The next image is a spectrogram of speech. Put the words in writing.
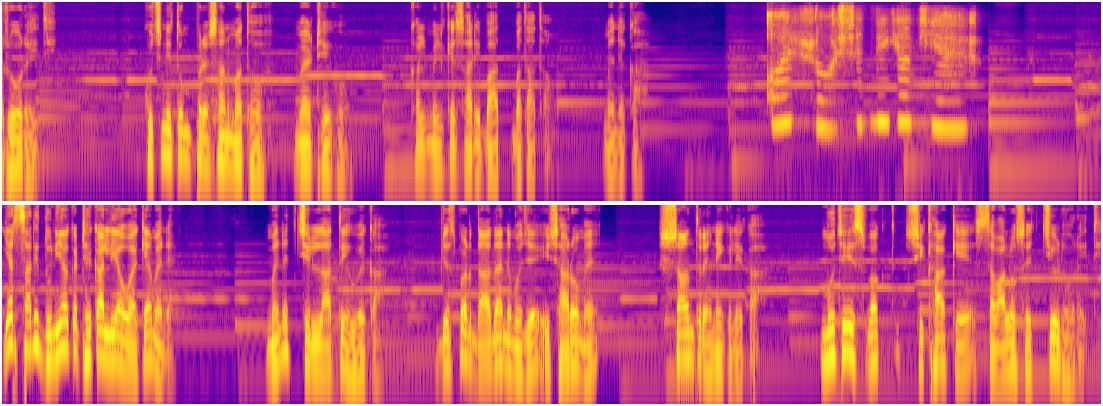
रो रही थी। कुछ नहीं तुम परेशान मत हो मैं ठीक हूँ। कल मिलके सारी बात बताता हूँ मैंने कहा। और रोशन ने क्या किया है? यार सारी दुनिया का ठेका लिया हुआ है क्या मैंने? मैंने चिल्लाते हुए कहा जिस पर दादा ने मुझे इशारों में शांत रहने के लिए कहा। मुझे इस वक्त शिखा के सवालों से चिढ़ हो रही थी।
